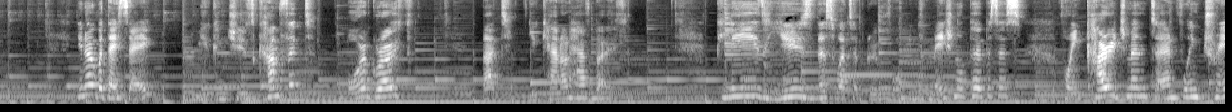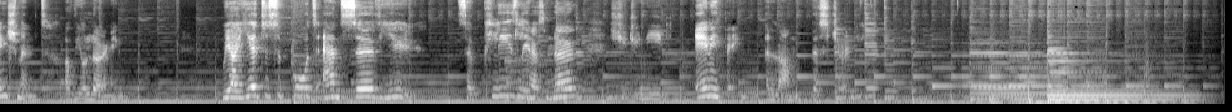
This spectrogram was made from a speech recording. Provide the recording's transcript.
You know what they say? You can choose comfort or growth, but you cannot have both. Please use this WhatsApp group for informational purposes, for encouragement, and for entrenchment of your learning. We are here to support and serve you. So please let us know should you need anything along this journey.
